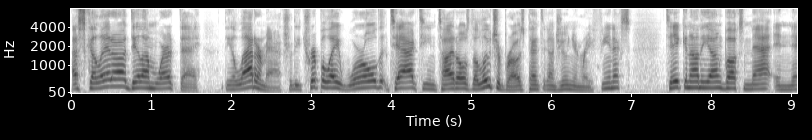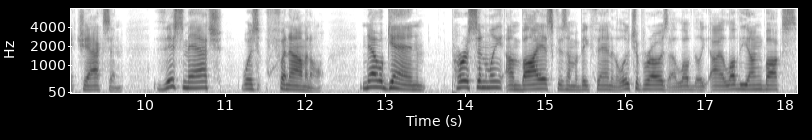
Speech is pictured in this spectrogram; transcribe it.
Escalera de la Muerte, the ladder match for the AAA World Tag Team titles. The Lucha Bros, Pentagon Jr. and Rey Fenix, taking on the Young Bucks, Matt and Nick Jackson. This match was phenomenal. Now, again, personally, I'm biased because I'm a big fan of the Lucha Bros. I love the I love the Young Bucks,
